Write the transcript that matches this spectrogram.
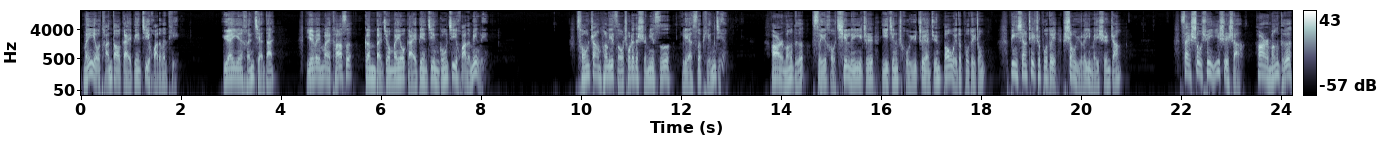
没有谈到改变计划的问题。原因很简单，因为麦克阿瑟根本就没有改变进攻计划的命令。从帐篷里走出来的史密斯脸色平静。阿尔蒙德随后亲临一支已经处于志愿军包围的部队中，并向这支部队授予了一枚勋章。在授勋仪式上，阿尔蒙德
